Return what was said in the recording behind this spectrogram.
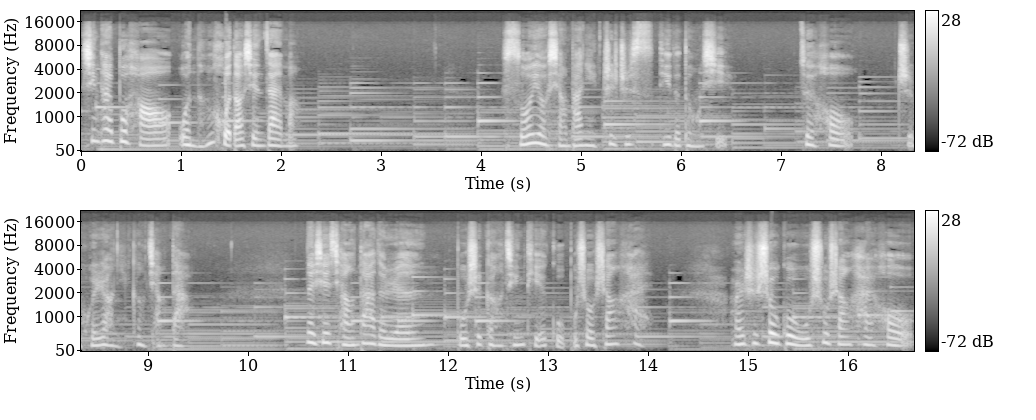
心态不好我能活到现在吗？”所有想把你置之死地的东西，最后。只会让你更强大。那些强大的人，不是钢筋铁骨不受伤害，而是受过无数伤害后，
